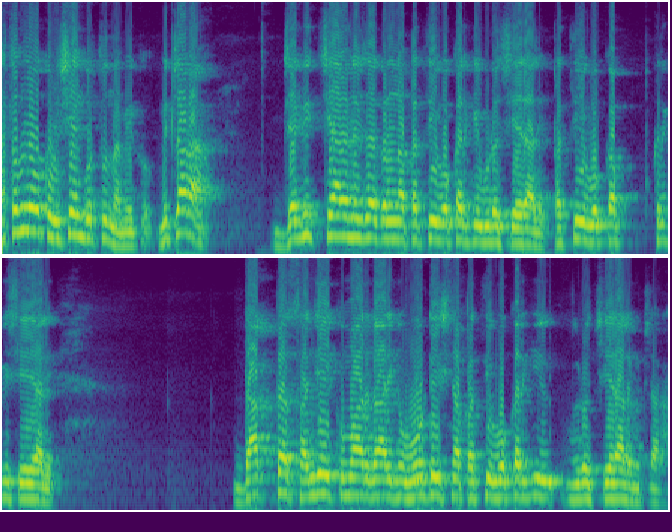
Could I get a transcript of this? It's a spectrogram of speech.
గతంలో ఒక విషయం గుర్తుందా మీకు? మిట్లారా? జగిత్యాల నియోజకవర్గంలో ఉన్న ప్రతి ఒక్కరికి ఇప్పుడు చేరాలి ప్రతి ఒక్కరికి చేయాలి. డాక్టర్ సంజయ్ కుమార్ గారికి ఓటేసిన ప్రతి ఒక్కరికి వీడు చేరాలి మిట్లారా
